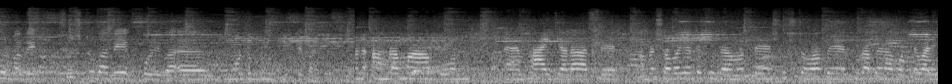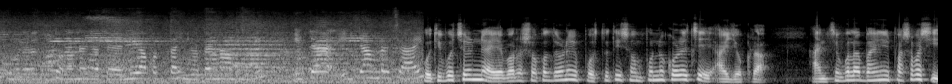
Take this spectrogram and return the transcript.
সুন্দরভাবে সুষ্ঠুভাবে মণ্ডপগুলো ঘুরতে পারি। মানে আমরা মা বোন ভাই যারা আছে আমরা সবাই যাতে পূজার মধ্যে সুস্থভাবে ঘোরাফেরা করতে পারি কোনো ধরনের যাতে নিরাপত্তাহীনতায় না ভুগি এটা এটা আমরা চাই। প্রতি বছরের ন্যায় এবারও সকল ধরনের প্রস্তুতি সম্পন্ন করেছে আয়োজকরা। আইনশৃঙ্খলা বাহিনীর পাশাপাশি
